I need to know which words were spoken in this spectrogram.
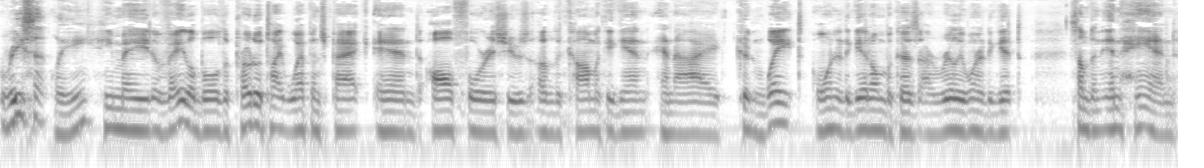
recently, he made available the prototype weapons pack and all four issues of the comic again, and I couldn't wait. I wanted to get them because I really wanted to get something in hand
